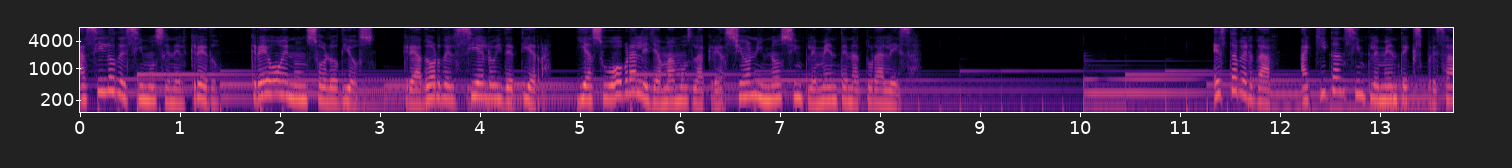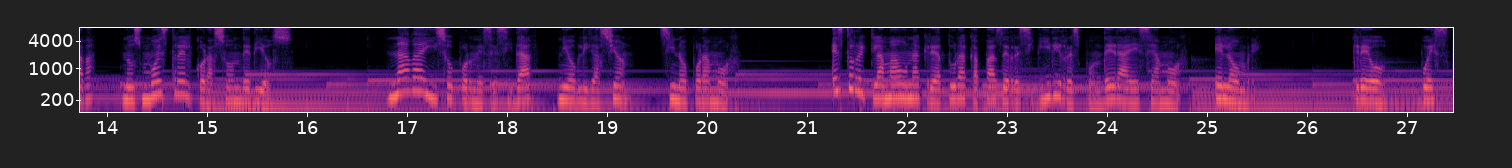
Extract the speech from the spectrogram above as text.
Así lo decimos en el credo, creo en un solo Dios, creador del cielo y de tierra, y a su obra le llamamos la creación y no simplemente naturaleza. Esta verdad, aquí tan simplemente expresada, nos muestra el corazón de Dios. Nada hizo por necesidad ni obligación, sino por amor. Esto reclama una criatura capaz de recibir y responder a ese amor, el hombre. Creó, pues,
